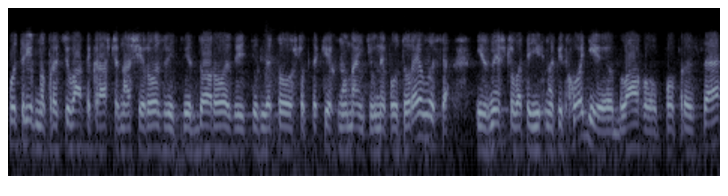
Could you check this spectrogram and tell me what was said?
потрібно працювати краще нашій розвідці до розвідці для того, щоб таких моментів не повторилося, і знищувати їх на підході. Благо, попри все,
